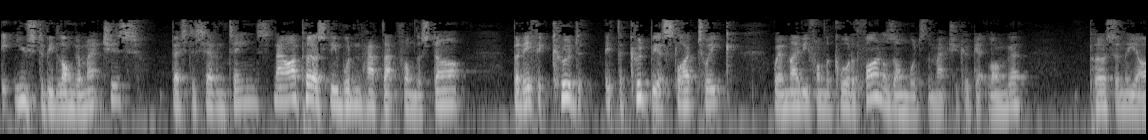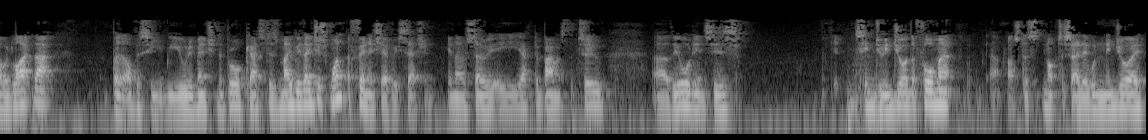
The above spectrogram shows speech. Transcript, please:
it used to be longer matches, best of 17s. Now I personally wouldn't have that from the start, but if it could, if there could be a slight tweak where maybe from the quarterfinals onwards the match could get longer, personally I would like that. But obviously, we already mentioned the broadcasters. Maybe they just want to finish every session, you know. So you have to balance the two. Uh, the audiences seem to enjoy the format. That's just not to say they wouldn't enjoy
